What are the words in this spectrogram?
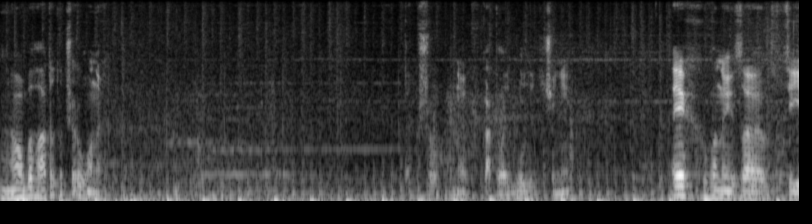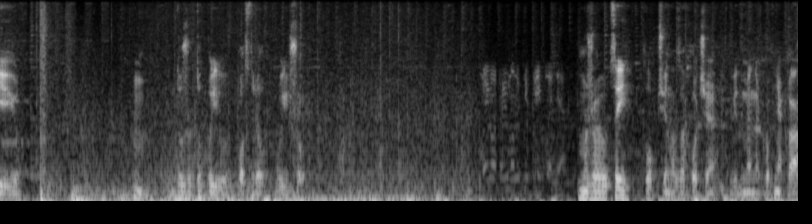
Ну, багато тут червоних. Що вони вкатувати будуть чи ні. Ех, вони за цією. Хм, дуже тупий постріл вийшов. Може оцей хлопчина захоче від мене копняка.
